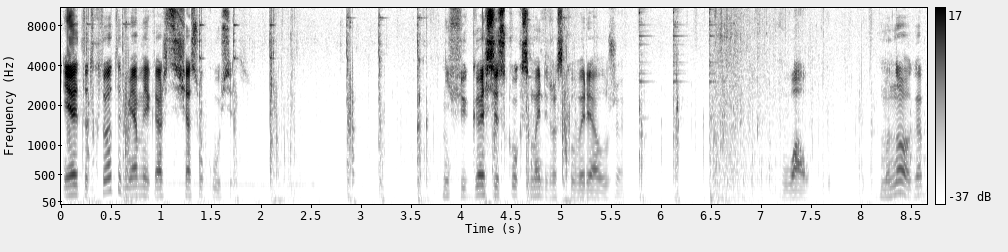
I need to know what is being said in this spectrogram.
И этот кто-то меня, мне кажется, сейчас укусит. Нифига себе, сколько, смотри, расковырял уже. Вау. Много,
